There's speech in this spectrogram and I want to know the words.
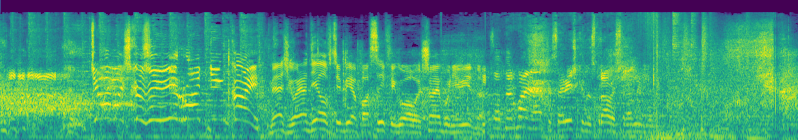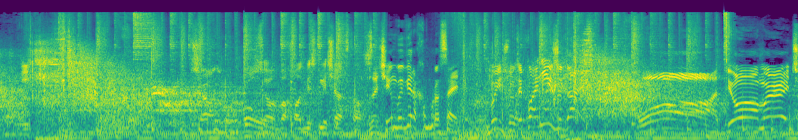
Тёмочка, живи родненькой! Мяч, говорят, дело в тебе, пасы фиговые, шайбу не видно. Это нормально, офис Овечкина с правой стороны будет. Все, поход без плеча остался. Зачем вы верхом бросаете? Быч, ну ты пониже дай. О, Тёмыч!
